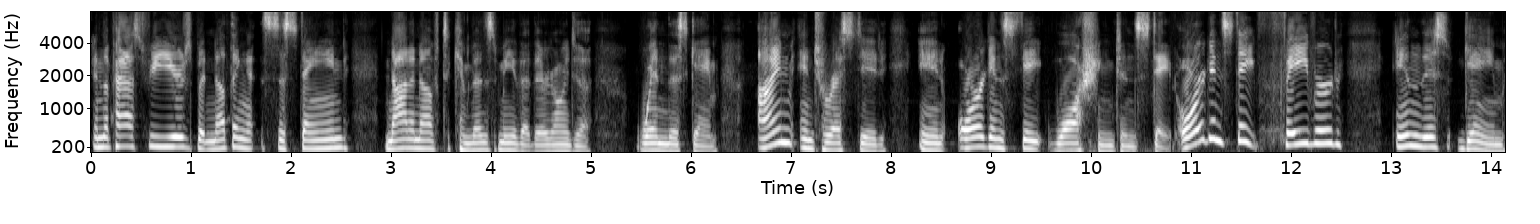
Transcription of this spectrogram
in the past few years, but nothing sustained, not enough to convince me that they're going to win this game. I'm interested in Oregon State, Washington State. Oregon State favored in this game,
